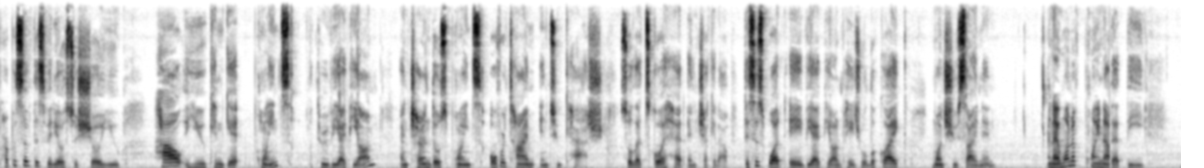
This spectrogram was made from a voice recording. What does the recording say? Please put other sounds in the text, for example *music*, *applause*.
purpose of this video is to show you how you can get points through VIPon and turn those points over time into cash. So let's go ahead and check it out. This is what a VIPon page will look like once you sign in. And I want to point out that the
